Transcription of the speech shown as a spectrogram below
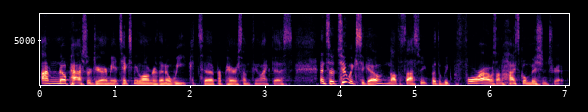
I'm no Pastor Jeremy. It takes me longer than a week to prepare something like this. And so, two weeks ago, not this last week, but the week before, I was on a high school mission trip.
